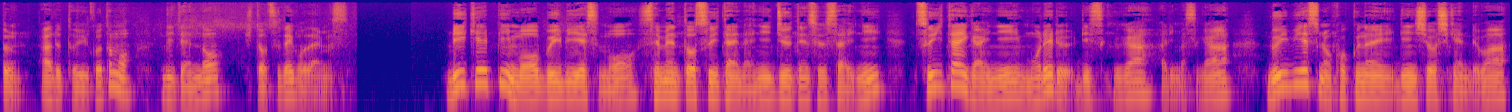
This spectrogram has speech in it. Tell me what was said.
分あるということも利点の一つでございます。BKP も VBS もセメントを椎体内に充填する際に椎体外に漏れるリスクがありますが VBS の国内臨床試験では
